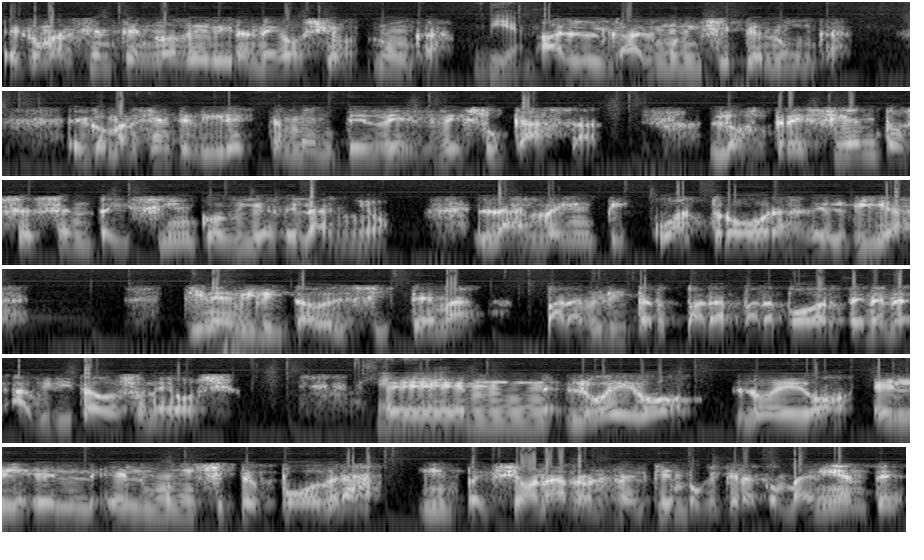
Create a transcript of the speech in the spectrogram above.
El comerciante no debe ir al negocio nunca. Bien. Al, al municipio nunca el comerciante directamente desde su casa, los 365 días del año, las 24 horas del día, tiene habilitado el sistema para habilitar para, para poder tener habilitado su negocio. Eh, luego, luego el, el, municipio podrá inspeccionarlo en el tiempo que quiera conveniente,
